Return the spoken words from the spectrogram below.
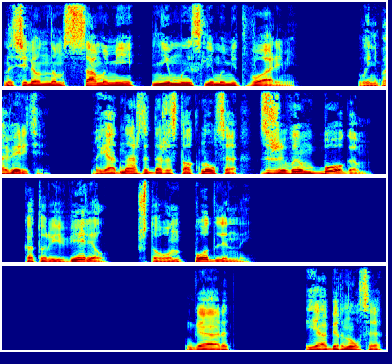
населенном самыми немыслимыми тварями. Вы не поверите, но я однажды даже столкнулся с живым богом, который верил, что он подлинный. Гаррет? Я обернулся,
